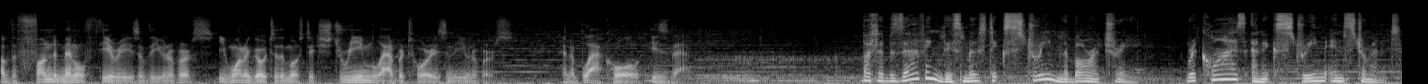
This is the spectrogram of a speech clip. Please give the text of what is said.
of the fundamental theories of the universe, you want to go to the most extreme laboratories in the universe, and a black hole is that. But observing this most extreme laboratory requires an extreme instrument,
